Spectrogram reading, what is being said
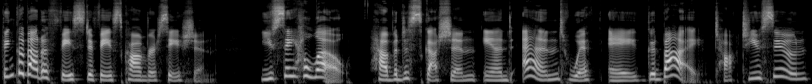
Think about a face to face conversation. You say hello, have a discussion, and end with a goodbye. Talk to you soon.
